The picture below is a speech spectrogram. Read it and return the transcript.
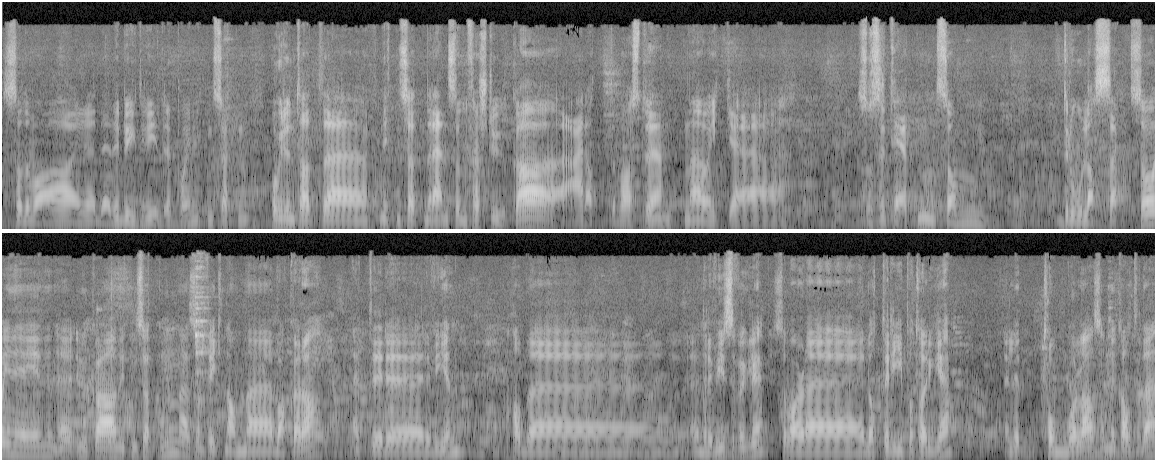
Så det var det de bygde videre på i 1917. Og Grunnen til at eh, 1917 regnes som den første uka, er at det var studentene og ikke sosieteten som dro lasset. Så i, eh, uka 1917, eh, som fikk navnet Bakkara etter eh, revyen, hadde en revy selvfølgelig. Så var det lotteri på torget, eller tombola som de kalte det.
